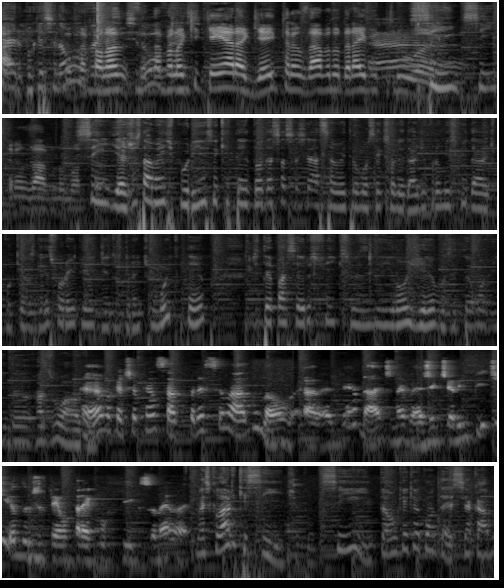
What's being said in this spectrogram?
é sério, porque se não Você tá houvesse- falando, se você tá falando que quem era gay transava no drive-thru antes. Sim, sim. Transava no motel. Sim, e é justamente por isso que tem toda essa associação entre homossexualidade e promiscuidade, porque os gays foram impedidos durante muito tempo de ter parceiros fixos e longevos e ter uma vida razoável. É, eu nunca tinha pensado por esse lado, não, velho. Cara, é verdade, né, velho? A gente era impedido de ter um treco fixo, né, velho? Mas claro que sim, tipo, sim. Então o que que acontece? Você acaba.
